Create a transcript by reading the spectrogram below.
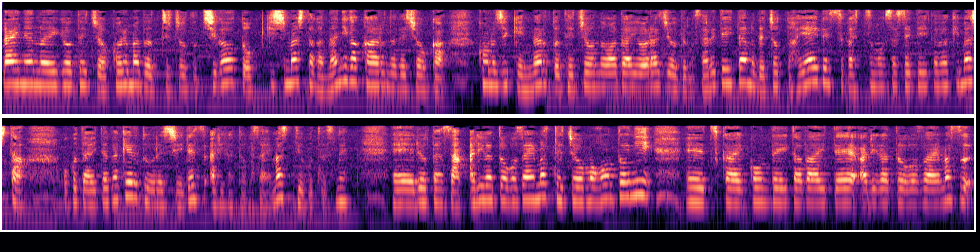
来年の営業手帳これまでの手帳と違うとお聞きしましたが何が変わるのでしょうか。この時期になると手帳の話題をラジオでもされていたのでちょっと早いですが質問させていただきました。お答えいただけると嬉しいです。ありがとうございます。ということですね、えー、りょうたんさんありがとうございます。手帳も本当に、えー使い込んでいただいてありがとうございます。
